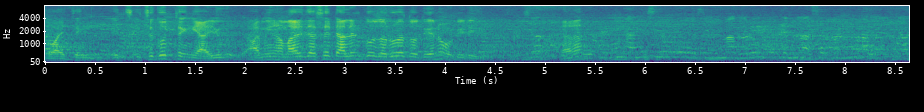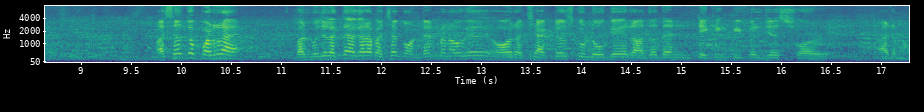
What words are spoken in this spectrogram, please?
तो I think it's it's a good thing I mean हमारे जैसे टैलेंट को ज़रूरत होती है ना ओ टी टी की है ना असर तो पड़ रहा है बट मुझे लगता है अगर आप अच्छा कंटेंट बनाओगे और अच्छे एक्टर्स को लोगे rather than taking people just for I don't know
